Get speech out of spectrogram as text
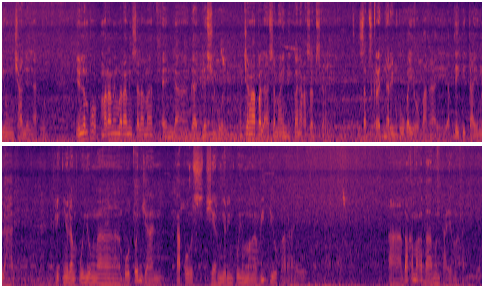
yung channel natin. Yun lang po, maraming maraming salamat and ah, God bless you all. At nga pala sa mga hindi pa nakasubscribe, subscribe na rin po kayo para eh, updated tayong lahat. Click nyo lang po yung ah, button dyan, tapos share nyo rin po yung mga video para eh, ah, baka makabangon tayo mga kaibigan.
